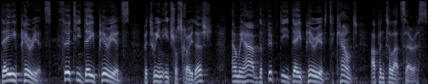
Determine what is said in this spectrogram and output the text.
day periods, 30 day periods between each Rosh Chodesh, and we have the 50 day period to count up until Atzeres.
